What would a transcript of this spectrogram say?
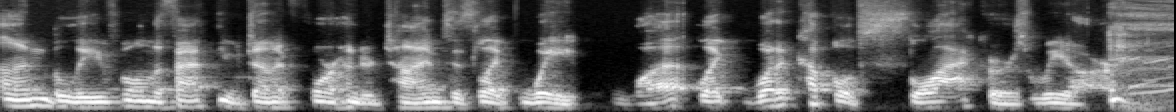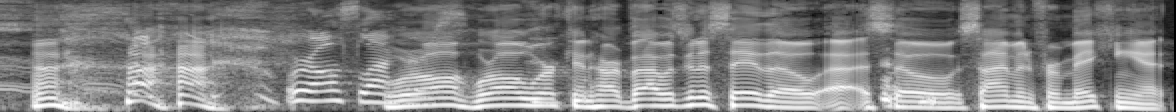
unbelievable. And the fact that you've done it 400 times is like, wait, what? Like, what a couple of slackers we are. We're all slackers. We're all we're all working hard. But I was going to say though, uh, so Simon for making it,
